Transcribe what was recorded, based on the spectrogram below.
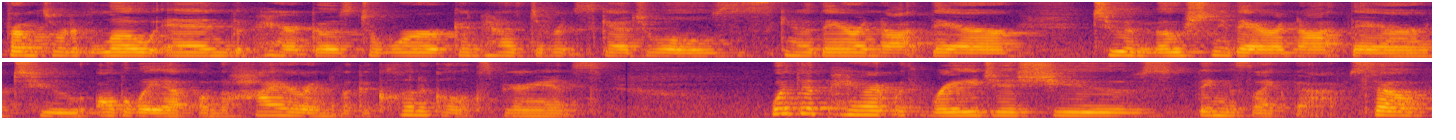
From sort of low end, the parent goes to work and has different schedules, you know, there and not there, to emotionally there and not there, to all the way up on the higher end, like a clinical experience with a parent with rage issues, things like that. So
